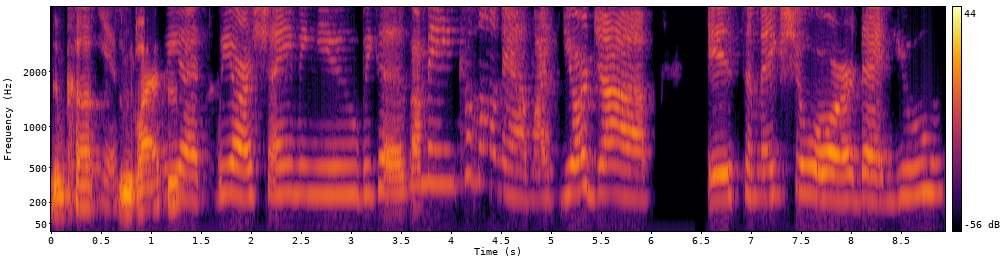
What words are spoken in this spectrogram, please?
Them cups, Yes, them glasses. we are we are shaming you because I mean, come on now, like your job is to make sure that you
